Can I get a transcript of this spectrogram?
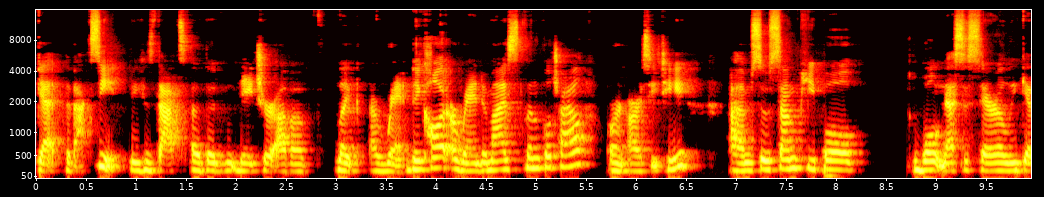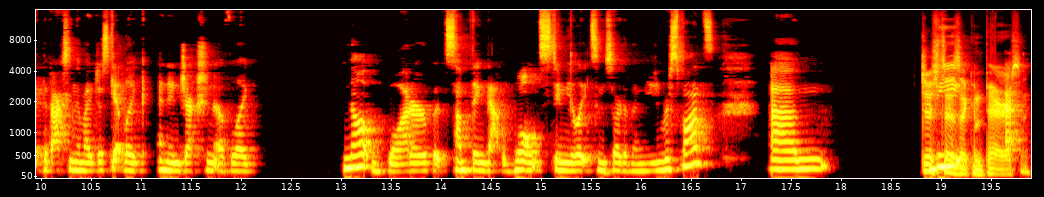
get the vaccine because that's uh, the nature of a like a ran- they call it a randomized clinical trial or an RCT. Um, so some people won't necessarily get the vaccine; they might just get like an injection of like not water, but something that won't stimulate some sort of immune response. Um, just the, as a comparison. Uh,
